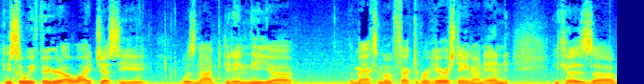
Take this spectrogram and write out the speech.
Okay, so we figured out why Jessie was not getting the uh, the maximum effect of her hair staying on end because uh,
